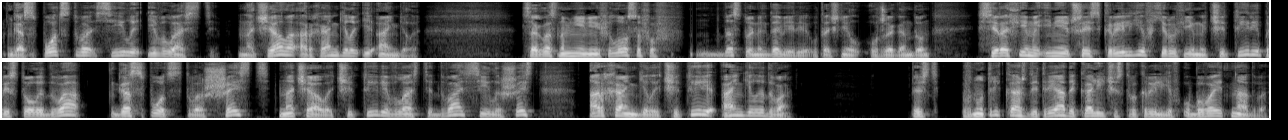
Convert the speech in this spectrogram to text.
господство, силы и власти, начало, архангелы и ангелы. Согласно мнению философов, достойных доверия, уточнил лжегондон, серафимы имеют шесть крыльев, херуфимы — четыре, престолы — два, господство — шесть, начало — четыре, власти — два, силы — шесть, архангелы — четыре, ангелы — два. То есть внутри каждой триады количество крыльев убывает на два.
